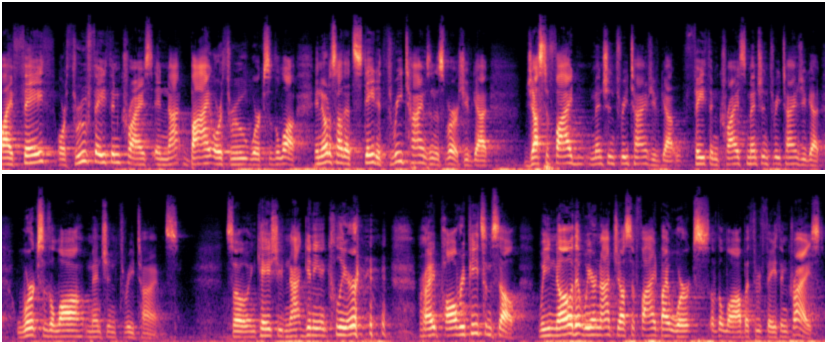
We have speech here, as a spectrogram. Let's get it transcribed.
by faith or through faith in Christ and not by or through works of the law. And notice how that's stated three times in this verse. You've got justified mentioned three times, you've got faith in Christ mentioned three times, you've got works of the law mentioned three times. So, in case you're not getting it clear, right, Paul repeats himself. We know that we are not justified by works of the law, but through faith in Christ.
